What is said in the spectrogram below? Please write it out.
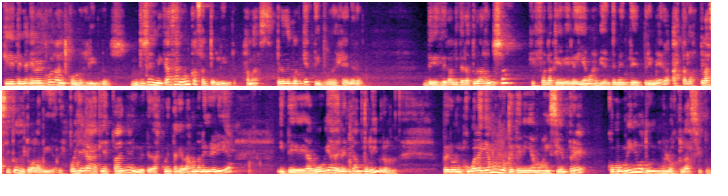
que tenía que ver con, con los libros. Entonces en mi casa nunca faltó el libro, jamás, pero de cualquier tipo de género. Desde la literatura rusa que fue la que leíamos evidentemente primero, hasta los clásicos de toda la vida. Después llegas aquí a España y te das cuenta que vas a una librería y te agobias de ver tanto libro. Pero en Cuba leíamos lo que teníamos y siempre, como mínimo, tuvimos los clásicos.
